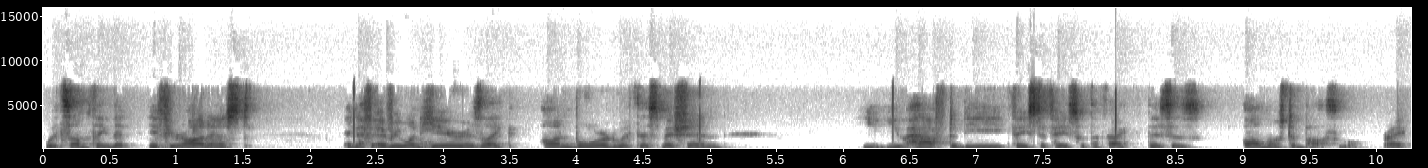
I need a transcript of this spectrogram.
with something that, if you're honest, and if everyone here is like on board with this mission, you, you have to be face to face with the fact that this is almost impossible, right?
